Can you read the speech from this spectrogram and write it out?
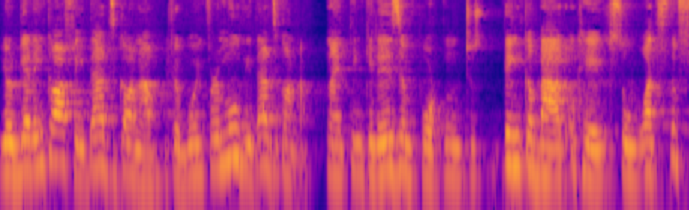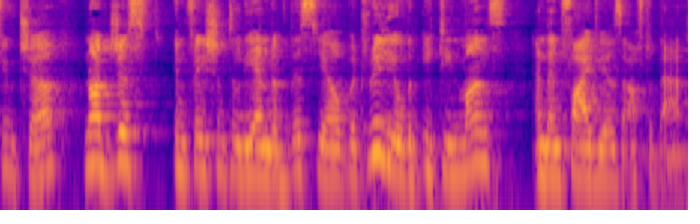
You're getting coffee, that's gone up. If you're going for a movie, that's gone up. And I think it is important to think about, okay, so what's the future? Not just inflation till the end of this year, but really over 18 months and then five years after that.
